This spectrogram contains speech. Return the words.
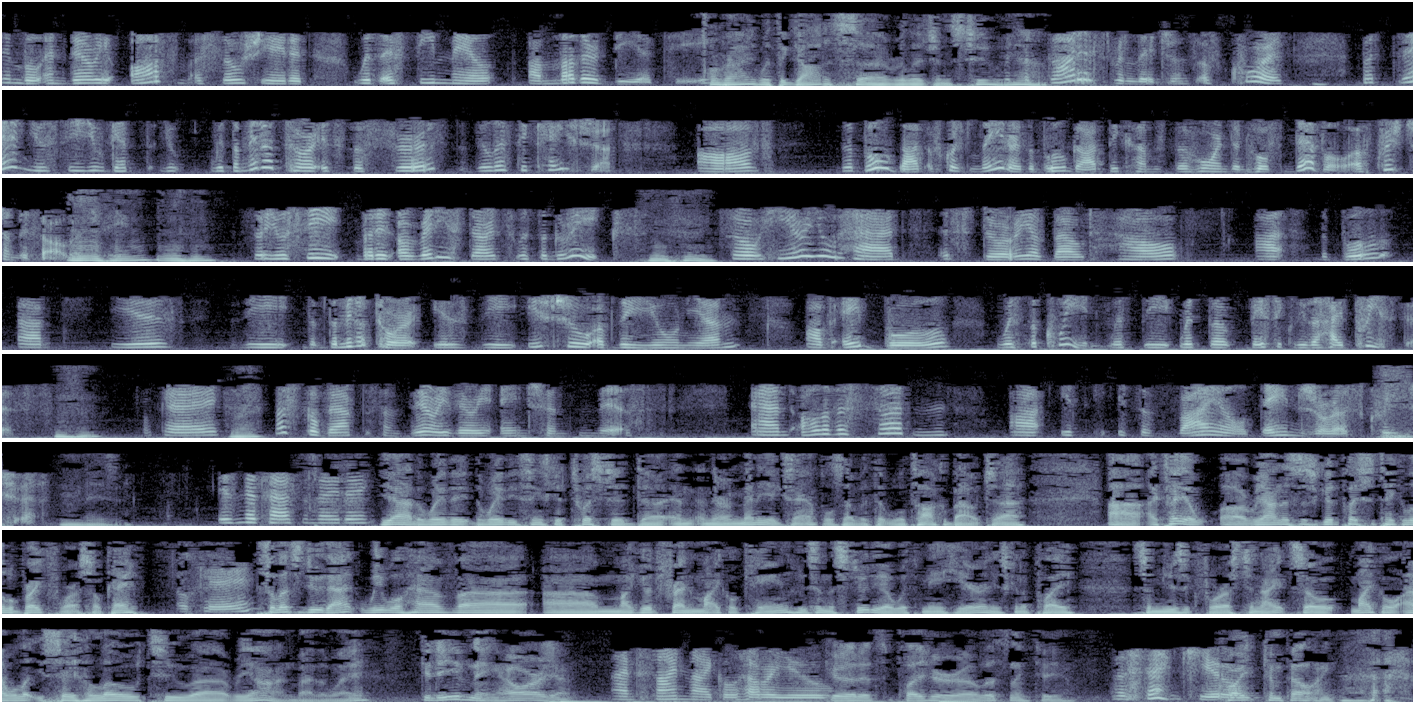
symbol and very often associated with a female uh, mother deity. Right, with the goddess uh, religions too. With yeah. the goddess religions, of course. But then you see, you get you with the Minotaur. It's the first vilification of the bull god. Of course, later the bull god becomes the horned and hoofed devil of Christian mythology. Mm-hmm, mm-hmm, So you see, but it already starts with the Greeks. mm-hmm. So here you had a story about how uh, the bull uh, is the, the the Minotaur is the issue of the union of a bull with the queen, with the with the basically the high priestess. Mm-hmm. Okay, Right. let's go back to some very very ancient myths, and all of a sudden, uh, it, it's a vile, dangerous creature. Amazing. Isn't it fascinating? Yeah, the way they the way these things get twisted, uh, and and there are many examples of it that we'll talk about. Uh, uh, I tell you, uh, Riane, this is a good place to take a little break for us. Okay. Okay. So let's do that. We will have uh, uh, my good friend Michael Cane, who's in the studio with me here, and he's going to play some music for us tonight. So, Michael, I will let you say hello to uh, Riane, by the way. Good evening. How are you? I'm fine, Michael. How are you? Good. It's a pleasure uh, listening to you. Well, thank you. Quite compelling.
